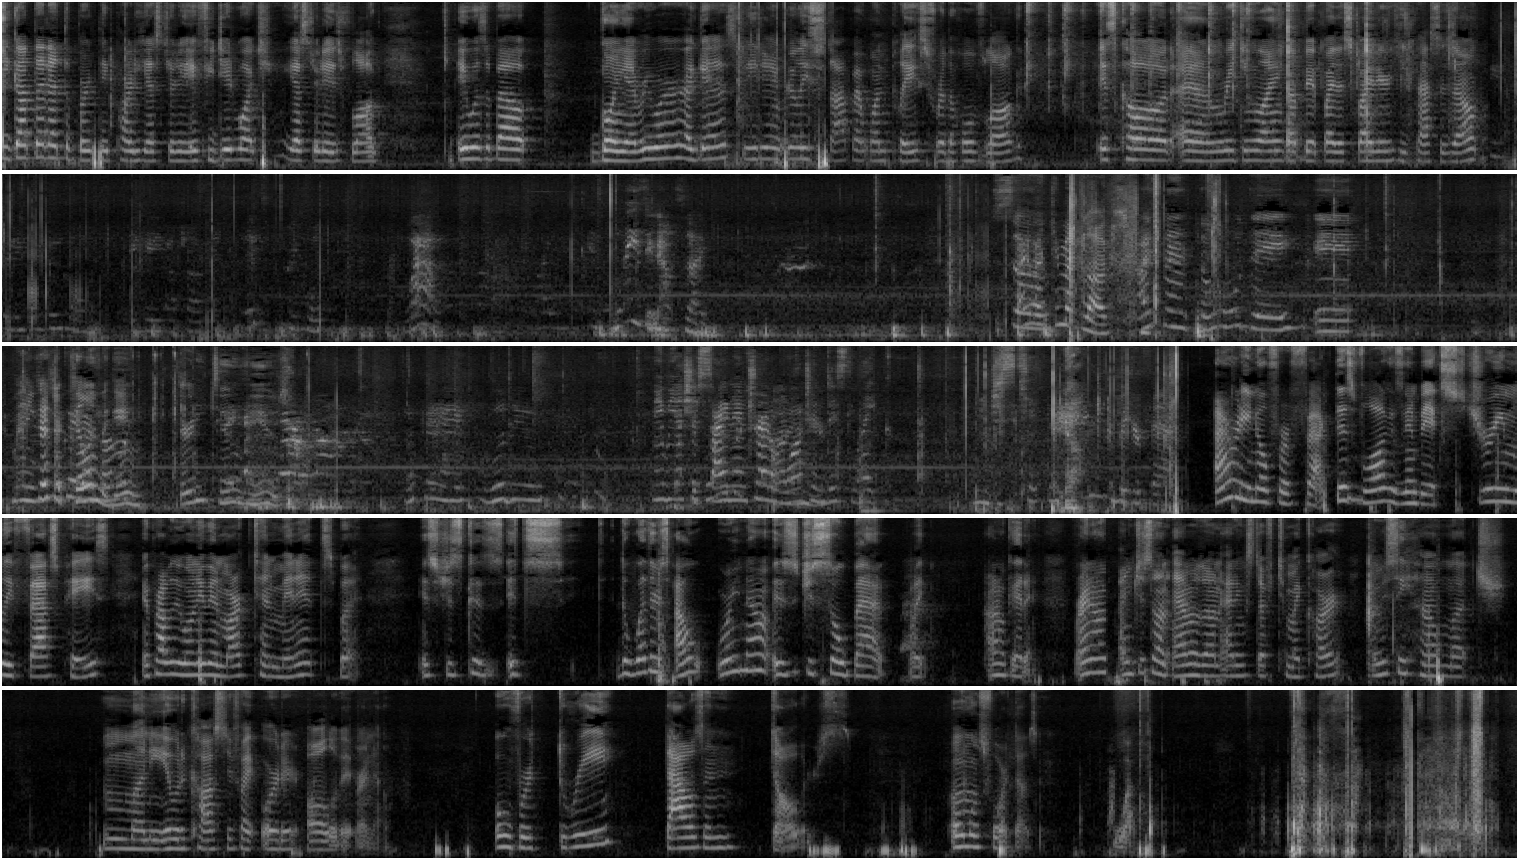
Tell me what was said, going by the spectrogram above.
He got that at the birthday party yesterday. If you did watch yesterday's vlog, it was about going everywhere, I guess. We didn't really stop at one place for the whole vlog. It's called um, Raging Lion Got Bit by the Spider. He passes out. So I watch my vlogs. I spent the whole day in Man, you guys are Okay, killing the game. 32 views. Okay, we'll do Maybe I should sign in, try to watch and dislike. I'm just kidding. a bigger fan. I already know for a fact this vlog is going to be extremely fast paced. It probably won't even mark 10 minutes, but it's just because it's the weather's out right now is just so bad. Like, I don't get it. Right now, I'm just on Amazon adding stuff to my cart. Let me see how much money it would cost if I ordered all of it right now. Over $3,000. Almost 4000 Wow.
